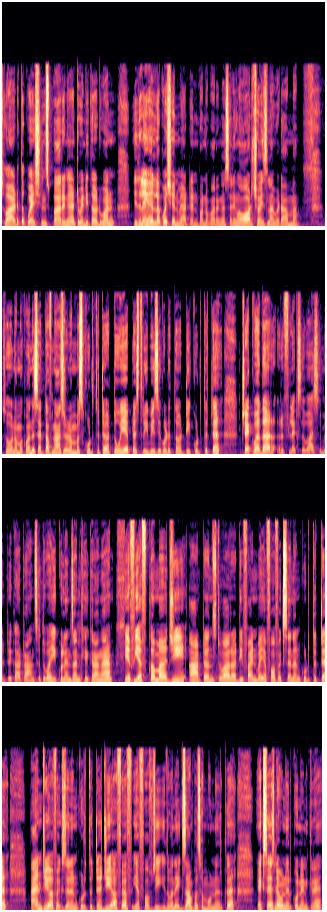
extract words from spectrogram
ஸோ அடுத்த கொஷின்ஸ் பாருங்கள் டுவெண்ட்டி தேர்ட் ஒன் இதுலேயும் எல்லா கொஷினுமே அட்டன் பண்ண பாருங்கள் சரிங்களா? ஆர் சாய்ஸ்லாம் விடாமல் ஸோ நமக்கு வந்து செட் ஆஃப் நேச்சுரல் நம்பர்ஸ் கொடுத்துட்டு two a plus three bc கூட தேர்ட்டி கொடுத்துட்டு செக் வெதர் ரிஃப்ளெக்ஸிவாக சிமெட்ரிக்காக ட்ரான்சிட்டிவாக ஈக்குவலன்ஸான்னு கேட்குறாங்க if f comma g R turns to R define by f of x என்னன்னு கொடுத்துட்டு அண்ட் ஜி ஆஃப் எக்ஸ் என்னன்னு கொடுத்துட்டு g of f f of g இது வந்து எக்ஸாம்பிள் சம் ஒன்று இருக்குது எக்ஸசைஸ்லேயே ஒன்று இருக்கும்னு நினைக்கிறேன்.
